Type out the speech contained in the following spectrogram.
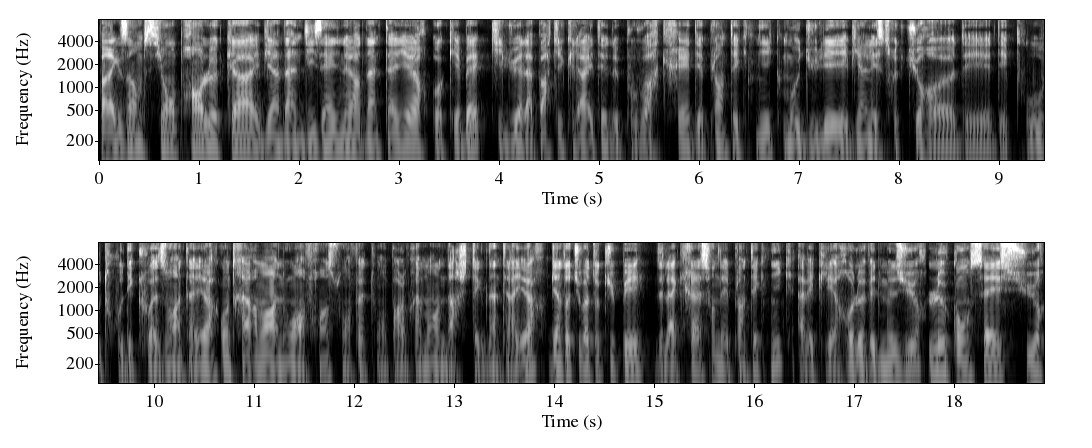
Par exemple, si on prend le cas eh bien d'un designer d'intérieur au Québec qui lui a la particularité de pouvoir créer des plans techniques, moduler eh bien les structures euh, des, des poutres ou des cloisons intérieures, contrairement à nous en France où en fait on parle vraiment d'architecte d'intérieur. Bientôt tu vas t'occuper de la création des plans techniques avec les relevés de mesures, le conseil sur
